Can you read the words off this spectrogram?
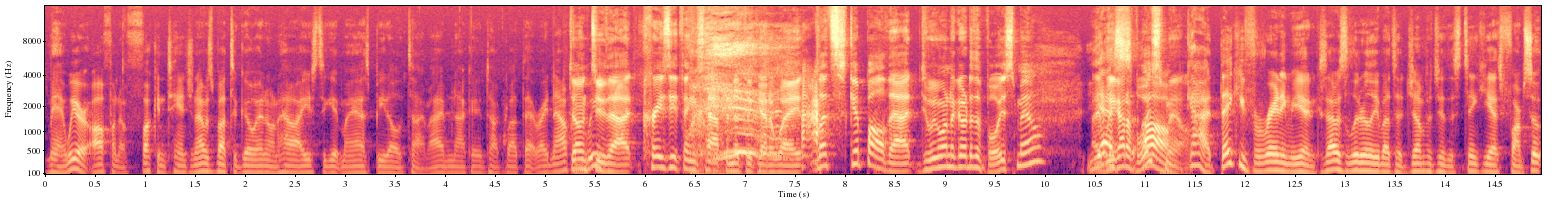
man, we are off on a fucking tangent. I was about to go in on how I used to get my ass beat all the time. I'm not going to talk about that right now. don't we- do that. Crazy things happened at the getaway. Let's skip all that. Do we want to go to the voicemail? Yes. we got a oh, voicemail. Oh, God, thank you for reining me in because I was literally about to jump into the stinky ass farm. So,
